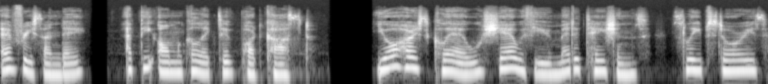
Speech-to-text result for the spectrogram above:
every Sunday at the Om Collective podcast. Your host Claire will share with you meditations, sleep stories,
